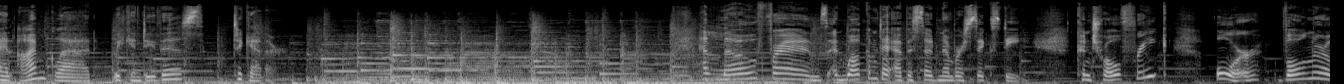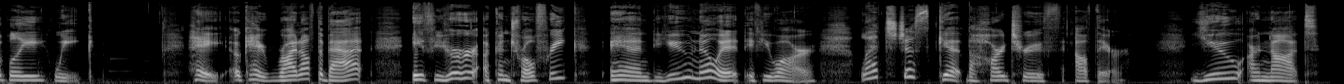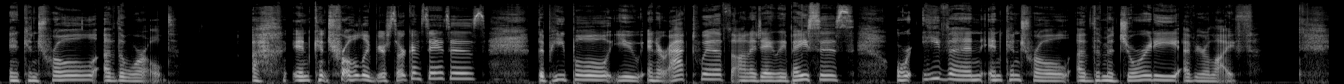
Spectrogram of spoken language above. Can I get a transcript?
And I'm glad we can do this together. Hello, friends, and welcome to episode number 60 Control Freak or Vulnerably Weak. Hey, okay, right off the bat, if you're a control freak, and you know it if you are, let's just get the hard truth out there. You are not in control of the world in control of your circumstances, the people you interact with on a daily basis, or even in control of the majority of your life.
